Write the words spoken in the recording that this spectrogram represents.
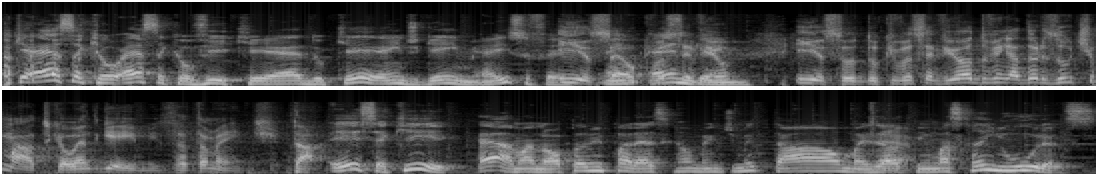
Porque essa que, eu, essa que eu vi, que é do que? Endgame? É isso, Fê? Isso, é o que você Endgame. viu. Isso, do que você viu é do Vingadores Ultimato, que é o Endgame, exatamente. Tá, esse aqui, é, a manopla me parece realmente de metal, mas É. ela tem umas ranhuras.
